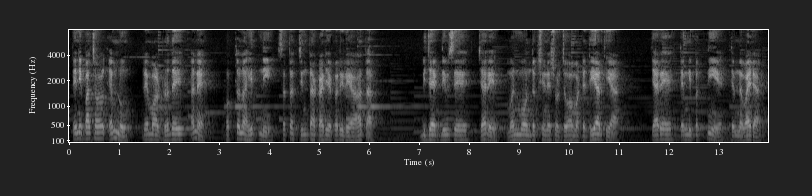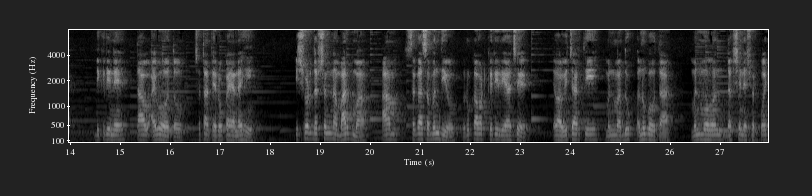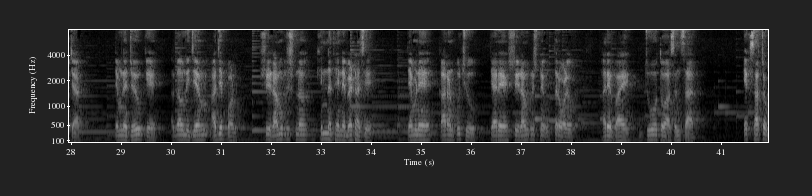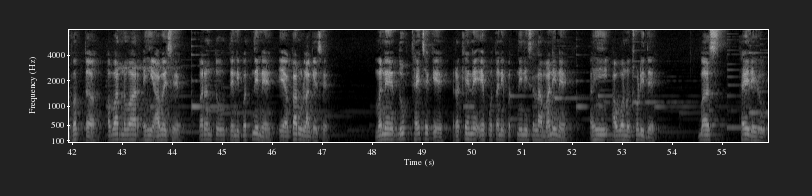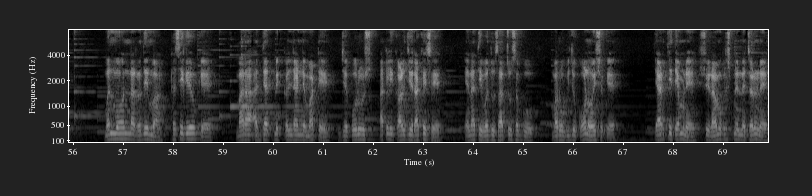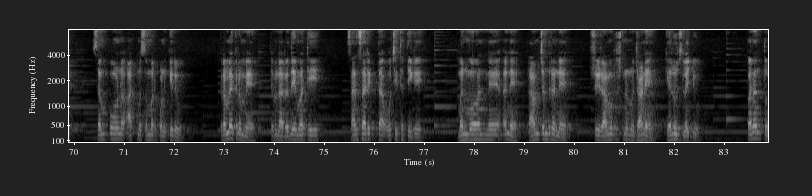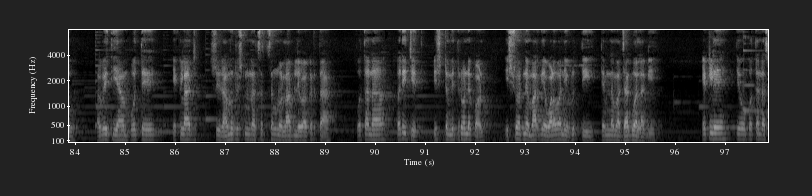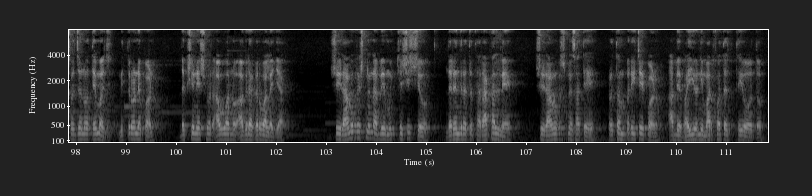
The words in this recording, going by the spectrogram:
તેની પાછળ એમનું પ્રેમાળ હૃદય અને ભક્તોના હિતની સતત ચિંતા કાર્ય કરી રહ્યા હતા. બીજા એક દિવસે જ્યારે મનમોહન દક્ષિણેશ્વર જવા માટે તૈયાર થયા, ત્યારે તેમની પત્નીએ તેમને વાર્યા, દીકરીને તાવ આવ્યો હતો, છતાં તે રોકાયા નહીં. ઈશ્વર દર્શનના માર્ગમાં આમ સગા સંબંધીઓ રૂકાવટ કરી રહ્યા છે એવા વિચારથી મનમાં દુઃખ અનુભવતા મનમોહન દક્ષિણેશ્વર પહોંચ્યા. તેમણે જોયું કે અગાઉની જેમ આજે પણ શ્રી રામકૃષ્ણ ખિન્ન થઈને બેઠા છે. તેમણે કારણ પૂછ્યું, ત્યારે શ્રી રામકૃષ્ણે ઉત્તર વાળ્યો, અરે ભાઈ, જુઓ તો આ સંસાર. એક સાચો ભક્ત અવારનવાર અહીં આવે છે, પરંતુ તેની પત્નીને એ અકારું લાગે છે. મને દુઃખ થાય છે કે રખેને એ પોતાની પત્નીની સલાહ માનીને અહીં આવવાનું છોડી દે. બસ, થઈ રહ્યું. મનમોહનના હૃદયમાં ઠસી ગયું કે મારા આધ્યાત્મિક કલ્યાણને માટે જે પુરુષ આટલી કાળજી રાખે છે, એનાથી વધુ સાચું સગું મારું બીજું કોણ હોઈ શકે? ત્યારથી તેમણે શ્રી રામકૃષ્ણને ચરણે સંપૂર્ણ આત્મસમર્પણ કર્યું. ક્રમે ક્રમે તેમના હૃદયમાંથી સાંસારિકતા ઓછી થતી ગઈ. મનમોહનને અને રામચંદ્રને શ્રી રામકૃષ્ણનું જાણે ઘેલું જ લાગ્યું. પરંતુ હવેથી આમ પોતે એકલા જ શ્રી રામકૃષ્ણના સત્સંગનો લાભ લેવા કરતાં પોતાના પરિચિત ઇષ્ટ મિત્રોને પણ ઈશ્વરને માર્ગે વાળવાની વૃત્તિ તેમનામાં જાગવા લાગી. એટલે તેઓ પોતાના સ્વજનો તેમજ મિત્રોને પણ દક્ષિણેશ્વર આવવાનો આગ્રહ કરવા લાગ્યા. શ્રી રામકૃષ્ણના બે મુખ્ય શિષ્યો નરેન્દ્ર તથા રાખાલને શ્રી રામકૃષ્ણ સાથે પ્રથમ પરિચય પણ આ બે ભાઈઓની મારફત જ થયો હતો.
